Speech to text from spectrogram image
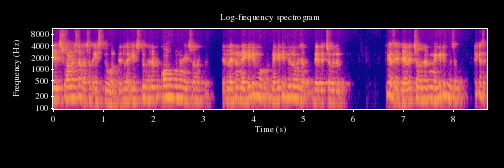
এইচ ওৱান আছে তাৰপিছত এইচ টু হ'ল। তেতিয়াহ'লে এইচ টু ভেলুটো কম হ'ব নহয় এইচ ওৱানতকৈ তেতিয়াহ'লে এইটো নেগেটিভ হ'ব নেগেটিভ ভেলু হৈ যাব ডেল এইচৰ ভেলুটো ঠিক আছে ডেল এইচৰ ভেলুটো নেগেটিভ হৈ যাব ঠিক আছে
